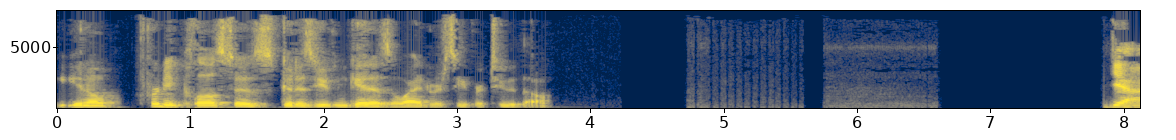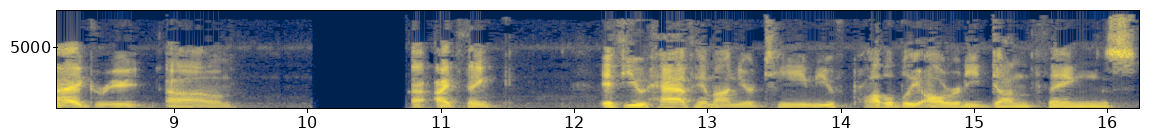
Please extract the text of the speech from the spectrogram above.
you know, pretty close to as good as you can get as a wide receiver too, though. Yeah, I agree. Um, I think if you have him on your team, you've probably already done things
